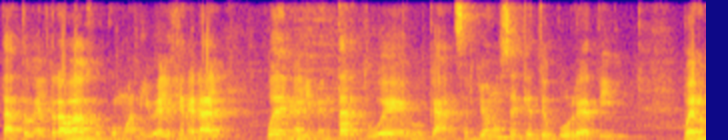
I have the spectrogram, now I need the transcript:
tanto en el trabajo como a nivel general, pueden alimentar tu ego, cáncer. Yo no sé qué te ocurre a ti. Bueno,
